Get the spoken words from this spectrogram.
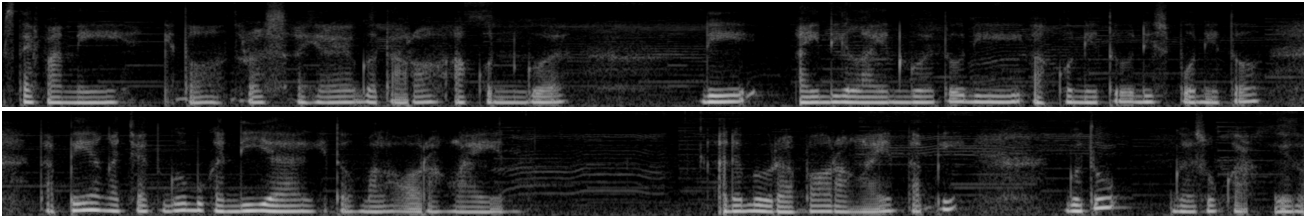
Stefani gitu. Terus akhirnya gue taruh akun gue di ID lain gue tuh di akun itu di spoon itu. Tapi yang ngechat gue bukan dia gitu malah orang lain. Ada beberapa orang lain tapi gue tuh gak suka gitu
